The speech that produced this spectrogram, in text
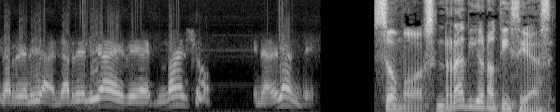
la realidad, la realidad es de mayo en adelante. Somos Radio Noticias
